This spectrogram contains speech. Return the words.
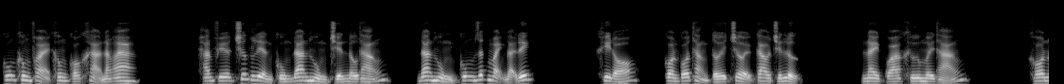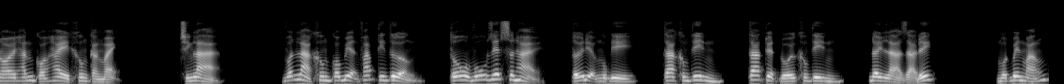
Cũng không phải không có khả năng a. Hắn phía trước liền cùng Đan Hùng chiến đấu thắng, Đan Hùng cũng rất mạnh đại đích. Khi đó, còn có thẳng tới trời cao chiến lực. Nay quá khứ mấy tháng. Khó nói hắn có hay không càng mạnh. Chính là, vẫn là không có biện pháp tin tưởng, Tô Vũ giết Sơn Hải, tới địa ngục đi, ta không tin, ta tuyệt đối không tin, đây là giả đích. Một bên mắng,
